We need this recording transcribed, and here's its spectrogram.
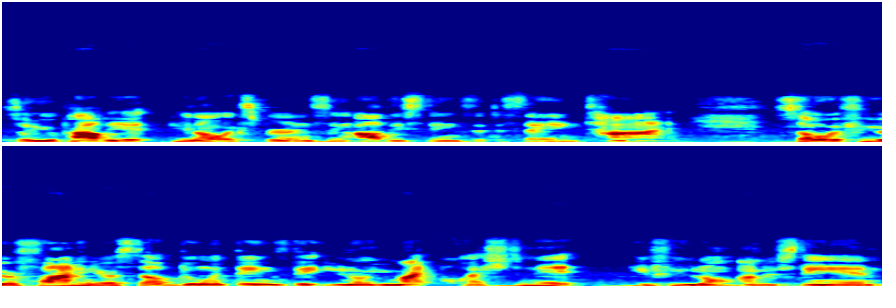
So you're probably, you know, experiencing all these things at the same time. So if you're finding yourself doing things that, you know, you might question it if you don't understand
